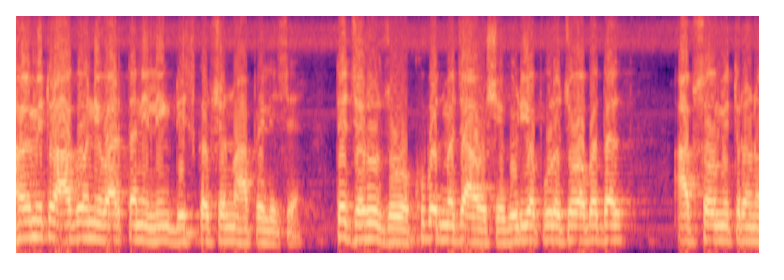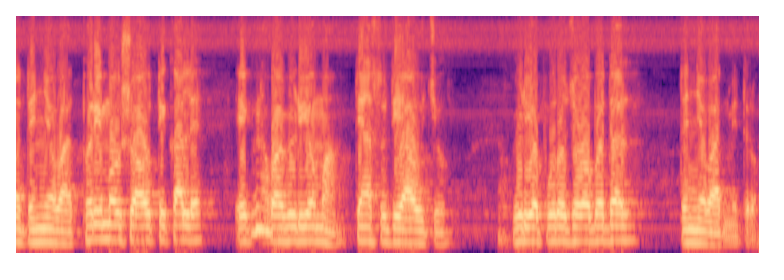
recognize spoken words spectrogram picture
હવે મિત્રો, આગળની વાર્તાની લિંક ડિસ્ક્રિપ્શનમાં આપેલી છે. તે જરૂર જુઓ, ખૂબ જ મજા આવશે. વીડિયો પૂરો જોવા બદલ આપ સૌ મિત્રોનો ધન્યવાદ. ફરી મળશું આવતીકાલે એક નવા વિડીયોમાં. ત્યાં સુધી આવજો. વીડિયો પૂરો જોવા બદલ ધન્યવાદ મિત્રો.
